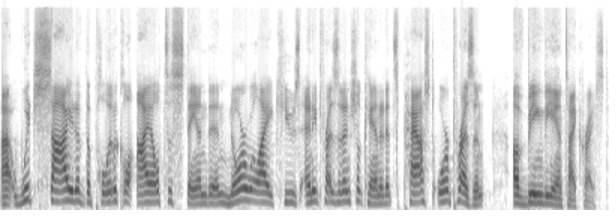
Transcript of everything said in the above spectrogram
uh, which side of the political aisle to stand in, nor will I accuse any presidential candidates, past or present, of being the Antichrist.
